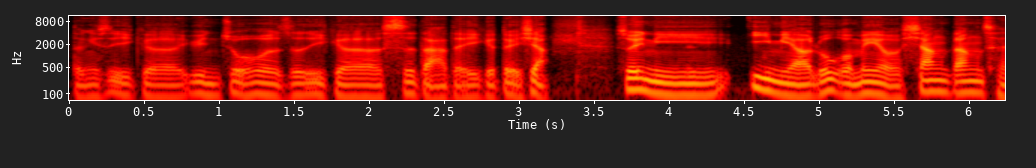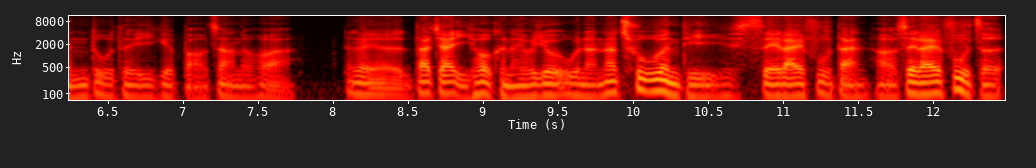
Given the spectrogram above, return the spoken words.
等于是一个运作或者是一个施打的一个对象，所以你疫苗如果没有相当程度的一个保障的话，那个大家以后可能会就问了，那出问题谁来负担啊？谁来负责？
